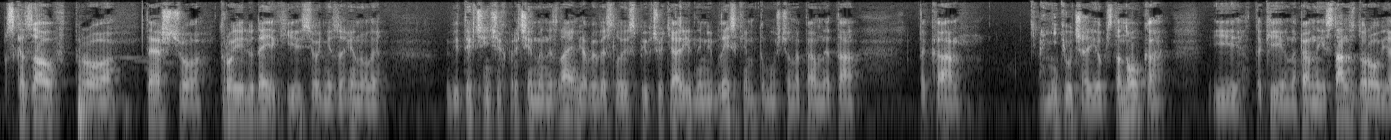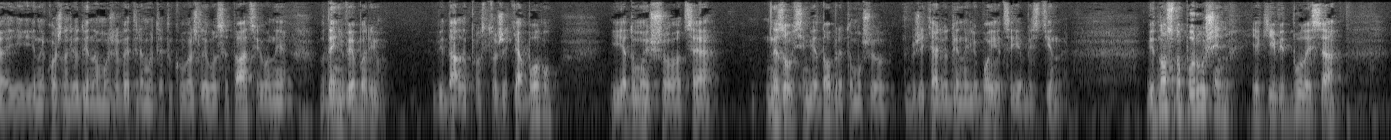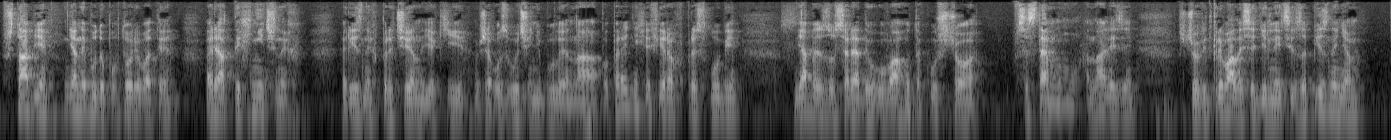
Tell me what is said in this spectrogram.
сказав про те, що троє людей, які сьогодні загинули від тих чи інших причин, ми не знаємо. Я би висловив співчуття рідним і близьким, тому що, напевне, та така гнітюча і обстановка, і такий, напевне, і стан здоров'я, і не кожна людина може витримати таку важливу ситуацію. Вони в день виборів віддали просто життя Богу. І я думаю, що це не зовсім є добре, тому що життя людини любої це є безцінне. Відносно порушень, які відбулися в штабі, я не буду повторювати ряд технічних різних причин, які вже озвучені були на попередніх ефірах в прес-клубі. Я би зосередив увагу таку, що в системному аналізі, що відкривалися дільниці з запізненням,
